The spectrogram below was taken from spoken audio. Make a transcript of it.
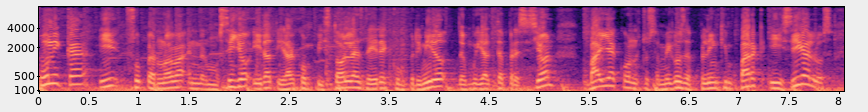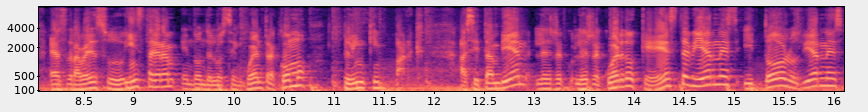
única y súper nueva en Hermosillo ir a tirar con pistolas de aire comprimido de muy alta precisión. Vaya con nuestros amigos de Plinking Park y sígalos a través de su Instagram en donde los encuentra como Plinking Park. Así también les, les recuerdo que este viernes y todos los viernes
